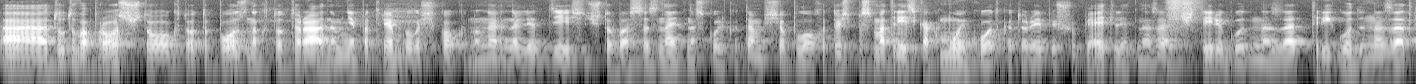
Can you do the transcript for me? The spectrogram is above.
А, тут вопрос, что кто-то поздно, кто-то рано. Мне потребовалось сколько? Ну, наверное, лет 10, чтобы осознать, насколько там все плохо. То есть посмотреть, как мой код, который я пишу 5 лет назад, 4 года назад, 3 года назад,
